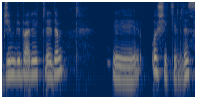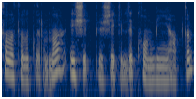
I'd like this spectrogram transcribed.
cin biber ekledim. E, o şekilde salatalıklarımla eşit bir şekilde kombin yaptım.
